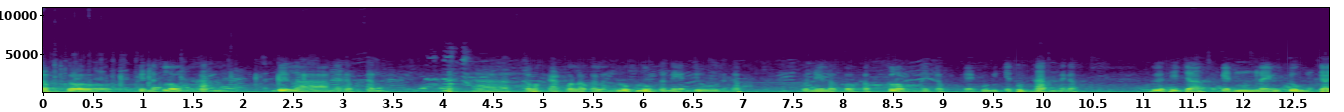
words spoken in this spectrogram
ครับก็เป็นนักร้องขั้นเวลานะครับขั้นกรรมการของเรากำลังรวบรวมคะแนนอยู่นะครับวันนี้เราก็ขับกล่อมให้กับแขกผู้มีเกียรติทุกท่านนะครับ เพื่อที่จะเป็นแรงจูงใจ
